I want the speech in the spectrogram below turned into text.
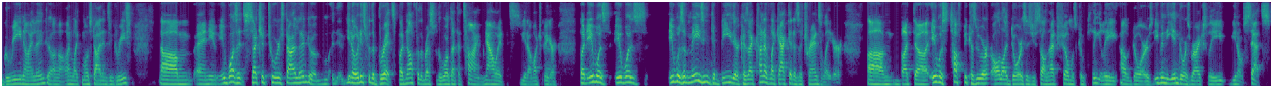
green island, uh, unlike most islands in Greece. Um, and it, it, wasn't such a tourist island. Uh, you know, it is for the Brits, but not for the rest of the world at the time. Now it's you know much bigger. Yeah. But it was it was it was amazing to be there because I kind of like acted as a translator. Um, but uh, it was tough because we were all outdoors. As you saw, that film was completely outdoors. Even the indoors were actually, you know, sets.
